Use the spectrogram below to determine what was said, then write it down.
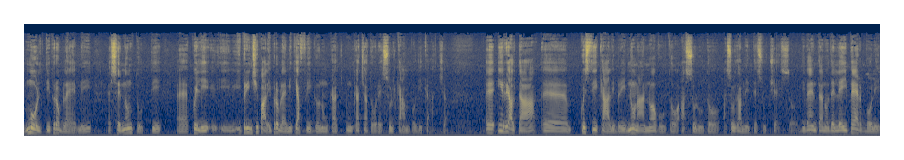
molti problemi, se non tutti, eh, quelli, i, i, principali problemi che affliggono un, ca un, cacciatore sul campo di caccia. eh, in realtà eh, questi calibri non hanno avuto assoluto, assolutamente successo, diventano delle iperboli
